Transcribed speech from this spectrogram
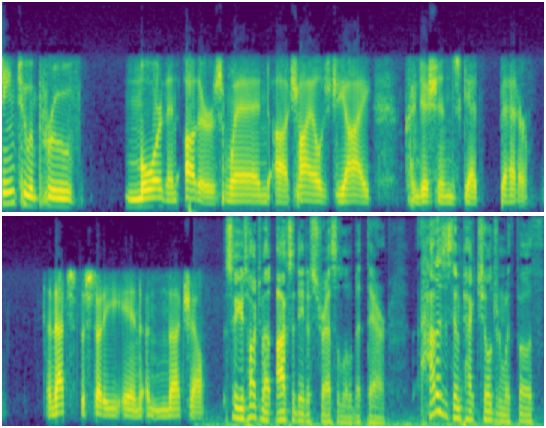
seem to improve more than others when a child's GI conditions get better. And that's the study in a nutshell. So you talked about oxidative stress a little bit there. How does this impact children with both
